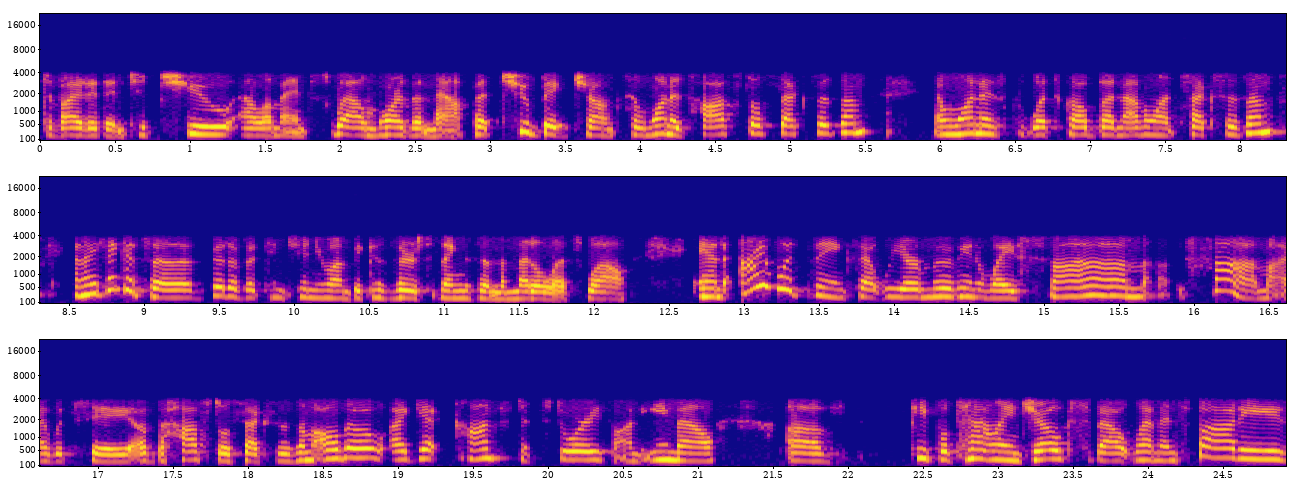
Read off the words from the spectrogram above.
divided into two elements. Well more than that but two big chunks. And one is hostile sexism and one is what's called benevolent sexism. And i think it's a bit of a continuum because there's things in the middle as well. And i would think that we are moving away some some i would say of the hostile sexism although i get constant stories on email of people telling jokes about women's bodies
